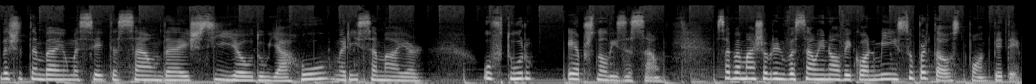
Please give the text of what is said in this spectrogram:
Deixa também uma citação da ex-CEO do Yahoo, Marissa Mayer. O futuro é a personalização. Saiba mais sobre inovação e nova economia em supertoast.pt.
